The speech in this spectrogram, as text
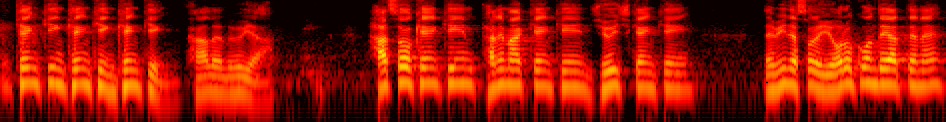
う。献金、献金、献金。ハレルヤ。発送献金、種まき献金、十一献金。でみんなそれ喜んでやってね。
